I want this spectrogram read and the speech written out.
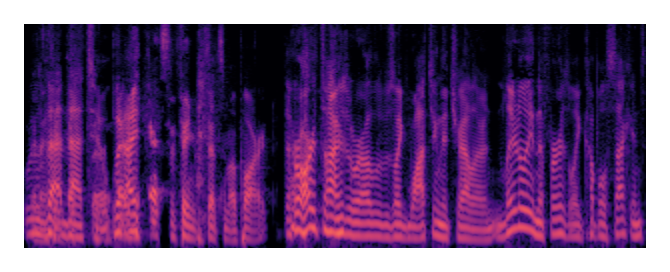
Well, that- that that's the- too, but I I- that's the thing that sets him apart There are times where I was like watching the trailer, and literally in the first like couple of seconds,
